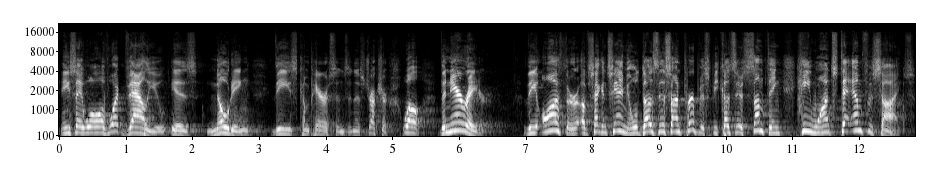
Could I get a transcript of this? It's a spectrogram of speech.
And you say, well, of what value is noting these comparisons in this structure? Well, the narrator, the author of 2 Samuel, does this on purpose because there's something he wants to emphasize.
